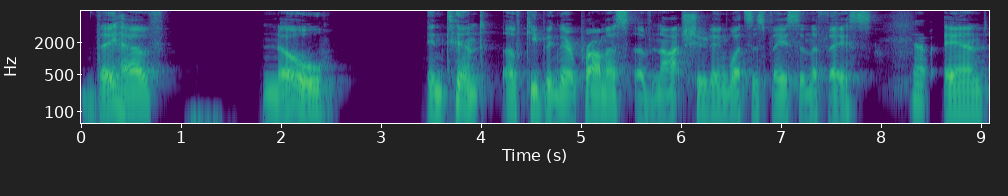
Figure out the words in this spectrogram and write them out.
They have no intent of keeping their promise of not shooting what's his face in the face. Yep. And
